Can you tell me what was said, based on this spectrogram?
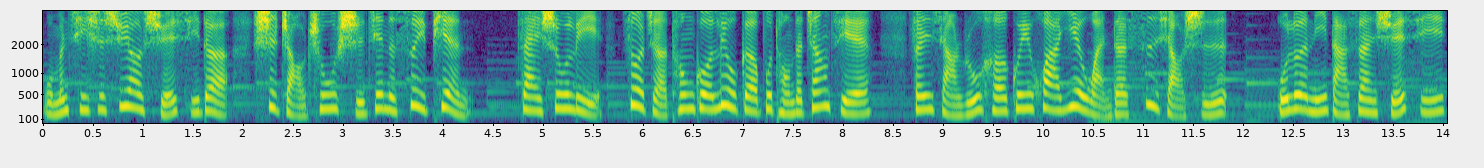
我们其实需要学习的是找出时间的碎片。在书里，作者通过六个不同的章节，分享如何规划夜晚的四小时。无论你打算学习、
